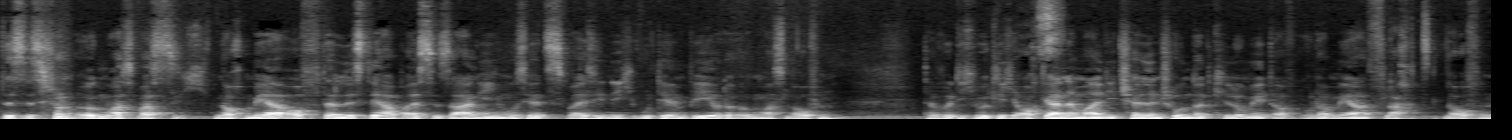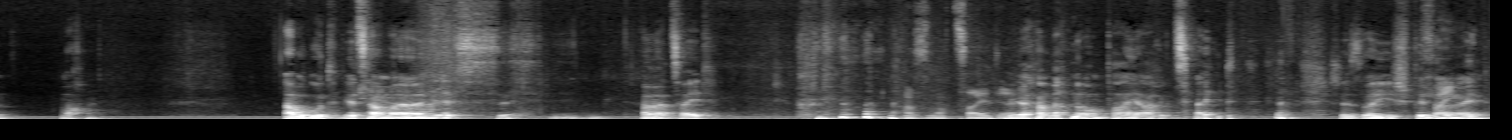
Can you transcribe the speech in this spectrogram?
das ist schon irgendwas, was ich noch mehr auf der Liste habe, als zu sagen, ich muss jetzt, weiß ich nicht, UTMB oder irgendwas laufen. Da würde ich wirklich auch gerne mal die Challenge 100 Kilometer oder mehr flach laufen machen. Aber gut, jetzt haben wir, jetzt haben wir Zeit. Hast du noch Zeit, ja. Wir haben noch ein paar Jahre Zeit für solche Spinnereien.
